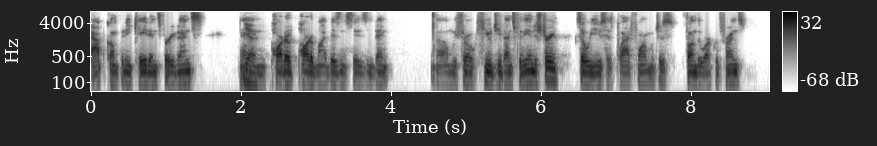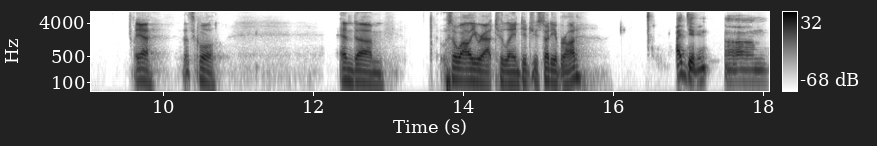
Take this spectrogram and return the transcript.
app company, Cadence for events, and yeah. part of part of my business is event. Um, we throw huge events for the industry, so we use his platform, which is fun to work with friends. Yeah, that's cool. And um, so while you were at Tulane, did you study abroad? I didn't. Um,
